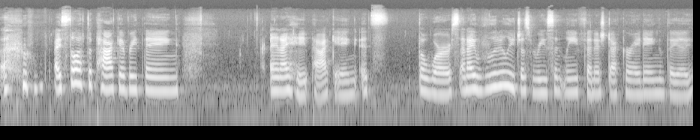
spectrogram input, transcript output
I still have to pack everything, and I hate packing. It's the worst. And I literally just recently finished decorating the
